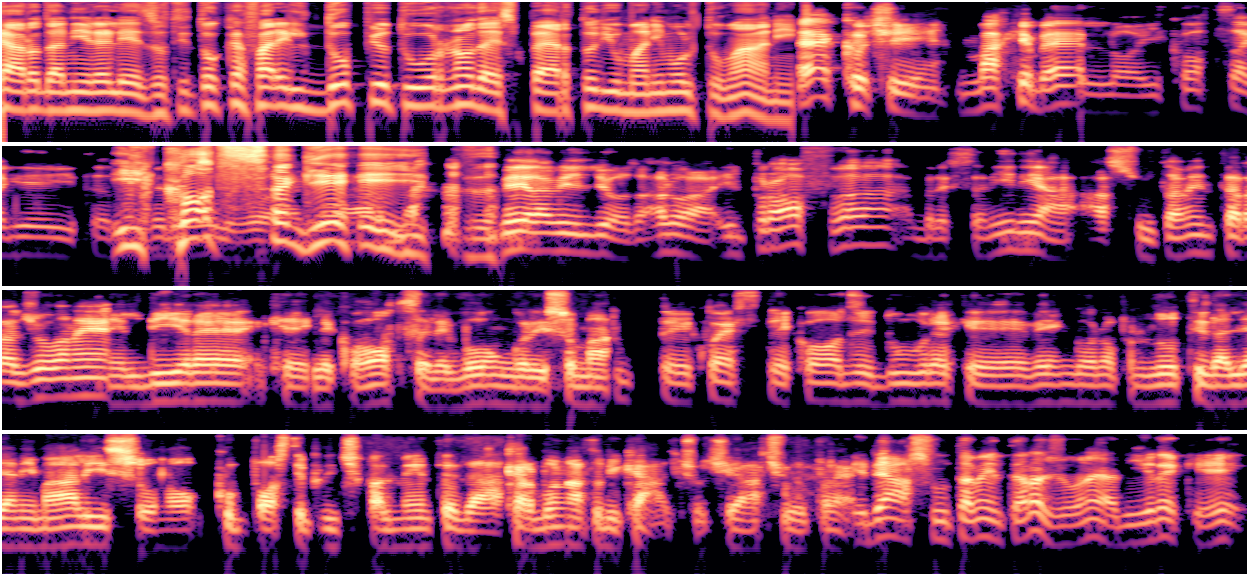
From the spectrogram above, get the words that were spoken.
Caro Daniele Leso, ti tocca fare il doppio turno da esperto di umani molto umani. Eccoci, ma che bello, il Cozza Gate. Il Cozza Gate! Meraviglioso. Allora, il prof Bressanini ha assolutamente ragione nel dire che le cozze, le vongole, insomma, tutte queste cose dure che vengono prodotte dagli animali sono composte principalmente da carbonato di calcio, CaCO3. Ed ha assolutamente ragione a dire che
